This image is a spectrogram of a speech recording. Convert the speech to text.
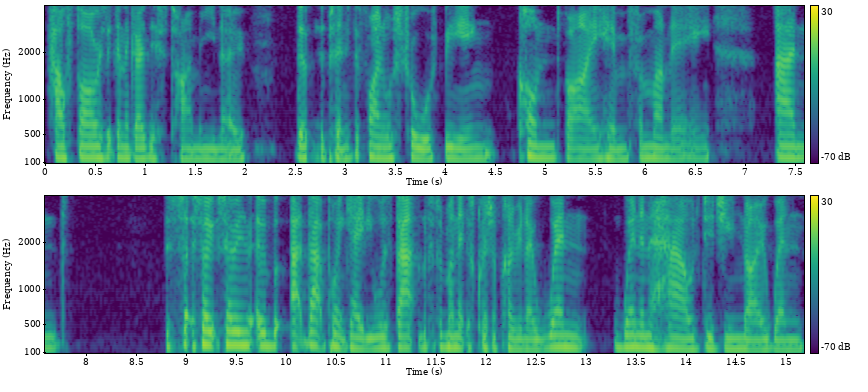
how far is it going to go this time and you know the the potentially the final straw of being conned by him for money and so so so in, at that point, Kadie, was that for my next question? Kind of, you know, when when and how did you know when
